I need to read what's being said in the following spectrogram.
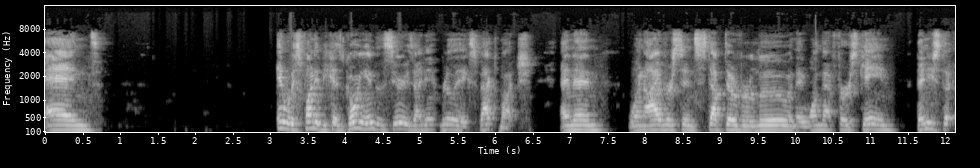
And it was funny because going into the series, I didn't really expect much, and then when Iverson stepped over Lue and they won that first game, then you start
